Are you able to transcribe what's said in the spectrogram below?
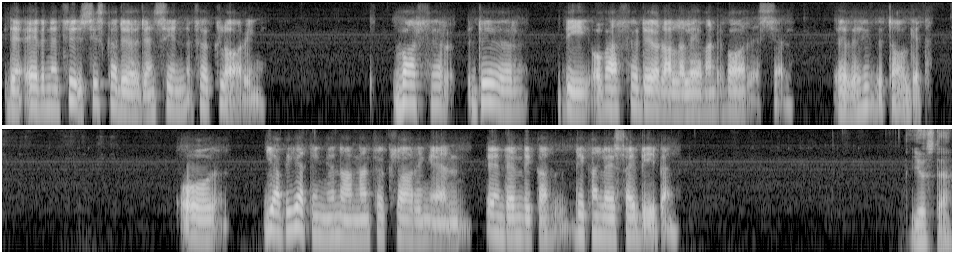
den, även den fysiska döden, sin förklaring. Varför dör vi och varför dör alla levande varelser överhuvudtaget? Och jag vet ingen annan förklaring än, än den vi kan, vi kan läsa i Bibeln. Just det.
